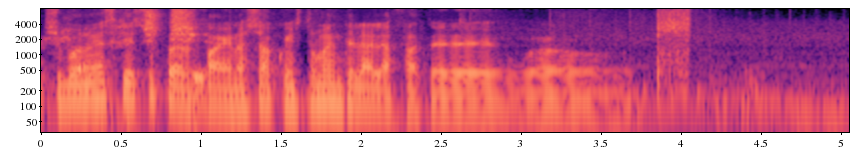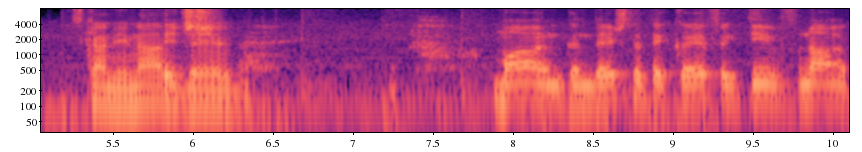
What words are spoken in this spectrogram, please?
Și bănuiesc că e super și... fain, așa, cu instrumentele alea, frate, de uh, scandinavi, deci, de... Man, gândește-te că efectiv, na,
